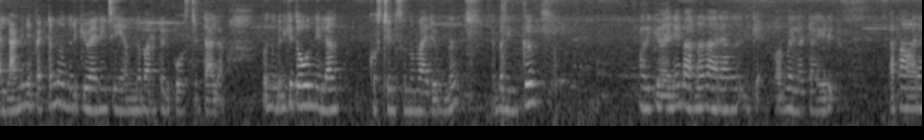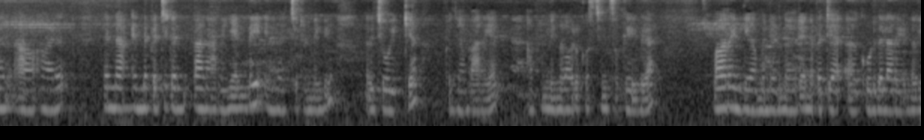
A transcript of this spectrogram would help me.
അല്ലാണ്ട് ഞാൻ പെട്ടെന്ന് വന്നൊരു ക്യു ആൻ ചെയ്യാമെന്ന് പറഞ്ഞിട്ടൊരു പോസ്റ്റ് ഇട്ടാലോ? ഒന്നും എനിക്ക് തോന്നുന്നില്ല. ക്വസ്റ്റ്യൻസ് ഒന്നും വരുമെന്ന്. അപ്പോൾ നിങ്ങൾക്ക് അത് ക്യു ആൻ പറഞ്ഞത് ആരാന്ന് എനിക്ക് ഓർമ്മയില്ല കേട്ടോ ഐ ഡി അപ്പോൾ ആരാ ആൾ എന്നെ എന്നെ പറ്റിയിട്ട് എന്താണ് അറിയണ്ടേ എന്ന് വെച്ചിട്ടുണ്ടെങ്കിൽ അത് ചോദിക്കുക. അപ്പം ഞാൻ പറയാം. അപ്പം നിങ്ങൾ ഓരോ ക്വസ്റ്റ്യൻസ് ഒക്കെ ഇടുക. വേറെ എനിക്ക് കമന്റ് ഇടുന്നവർ എന്നെ പറ്റി കൂടുതൽ അറിയേണ്ടത്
